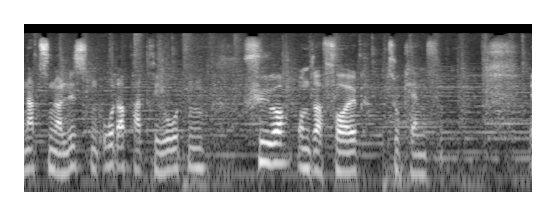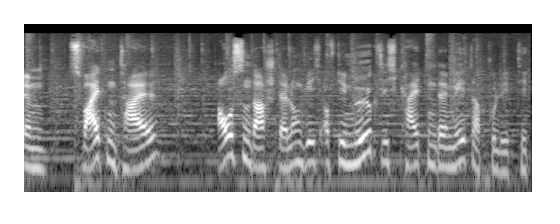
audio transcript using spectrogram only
Nationalisten oder Patrioten für unser Volk zu kämpfen. Im zweiten Teil Außendarstellung gehe ich auf die Möglichkeiten der Metapolitik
